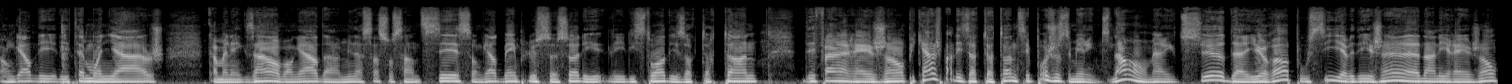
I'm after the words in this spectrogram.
on garde des, des témoignages comme un exemple. On regarde en 1966, on garde bien plus ça, l'histoire des Autochtones, différentes régions. Puis quand je parle des Autochtones, c'est pas juste l'Amérique du Nord, l'Amérique du Sud, euh, Europe aussi. Il y avait des gens euh, dans les régions,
